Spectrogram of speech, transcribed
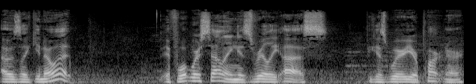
I was like, you know what? If what we're selling is really us, because we're your partner,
